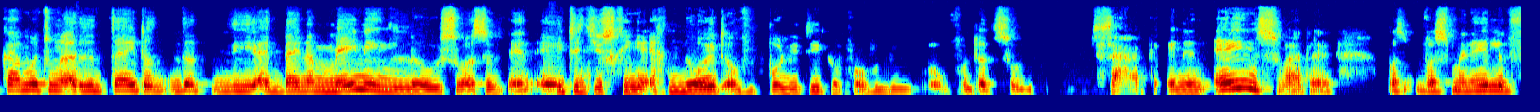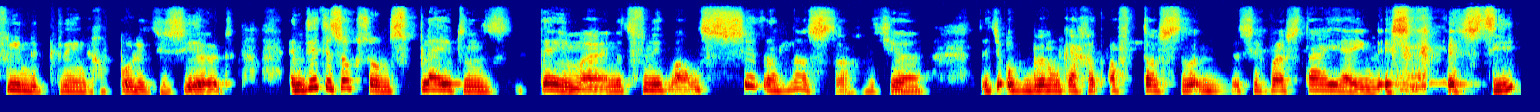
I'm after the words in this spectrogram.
kwamen toen uit een tijd dat, dat die bijna meningloos was. En etentjes gingen echt nooit over politiek of over, over dat soort zaken. En ineens waren was, was mijn hele vriendenkring gepolitiseerd. En dit is ook zo'n splijtend thema. En dat vind ik wel ontzettend lastig. Dat je, dat je ook bij elkaar gaat aftasten. Zeg, waar sta jij in deze kwestie?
